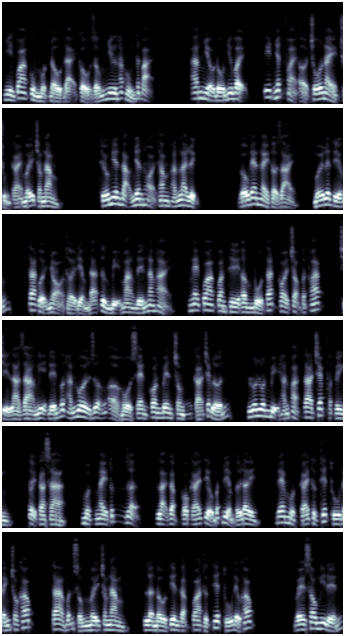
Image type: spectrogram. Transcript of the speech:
nhìn qua cùng một đầu đại cầu giống như hắc hùng thất bại. Ăn nhiều đồ như vậy, ít nhất phải ở chỗ này trùng cái mấy trăm năm. Thiếu niên đạo nhân hỏi thăm hắn lai lịch. Gấu đen này thở dài, mới lên tiếng, ta tuổi nhỏ thời điểm đã từng bị mang đến nam hải, nghe qua quan thế âm bồ tát coi trọng phật pháp chỉ là già nghĩ đến vớt hắn nuôi dưỡng ở hồ sen con bên trong cá chép lớn, luôn luôn bị hắn phạt ta chép phật kinh, tẩy ca xa một ngày tức giận, lại gặp có cái tiểu bất điểm tới đây, đem một cái thực thiết thú đánh cho khóc, ta vẫn sống mấy trăm năm, lần đầu tiên gặp qua thực thiết thú đều khóc. Về sau nghĩ đến,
